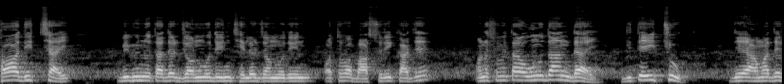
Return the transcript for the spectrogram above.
সৎ ইচ্ছায় বিভিন্ন তাদের জন্মদিন, ছেলের জন্মদিন অথবা বাৎসরিক কাজে অনেক সময় তারা অনুদান দেয়, দিতে ইচ্ছুক যে আমাদের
